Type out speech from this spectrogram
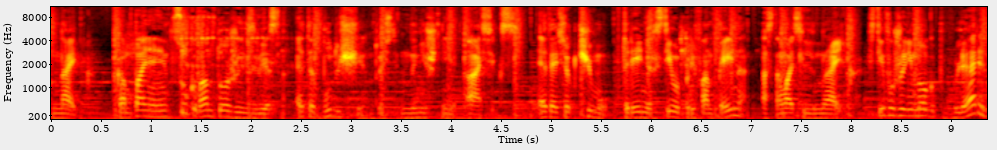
Nike. Компания Ницука вам тоже известна. Это будущее, то есть нынешний ASICS. Это все к чему? Тренер Стива Префонтейна, основатель Nike. Стив уже немного популярен,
